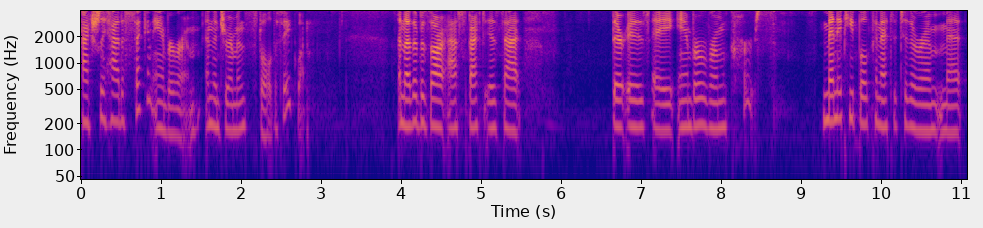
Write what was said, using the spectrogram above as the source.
actually had a second amber room and the Germans stole the fake one. Another bizarre aspect is that there is a amber room curse. Many people connected to the room met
